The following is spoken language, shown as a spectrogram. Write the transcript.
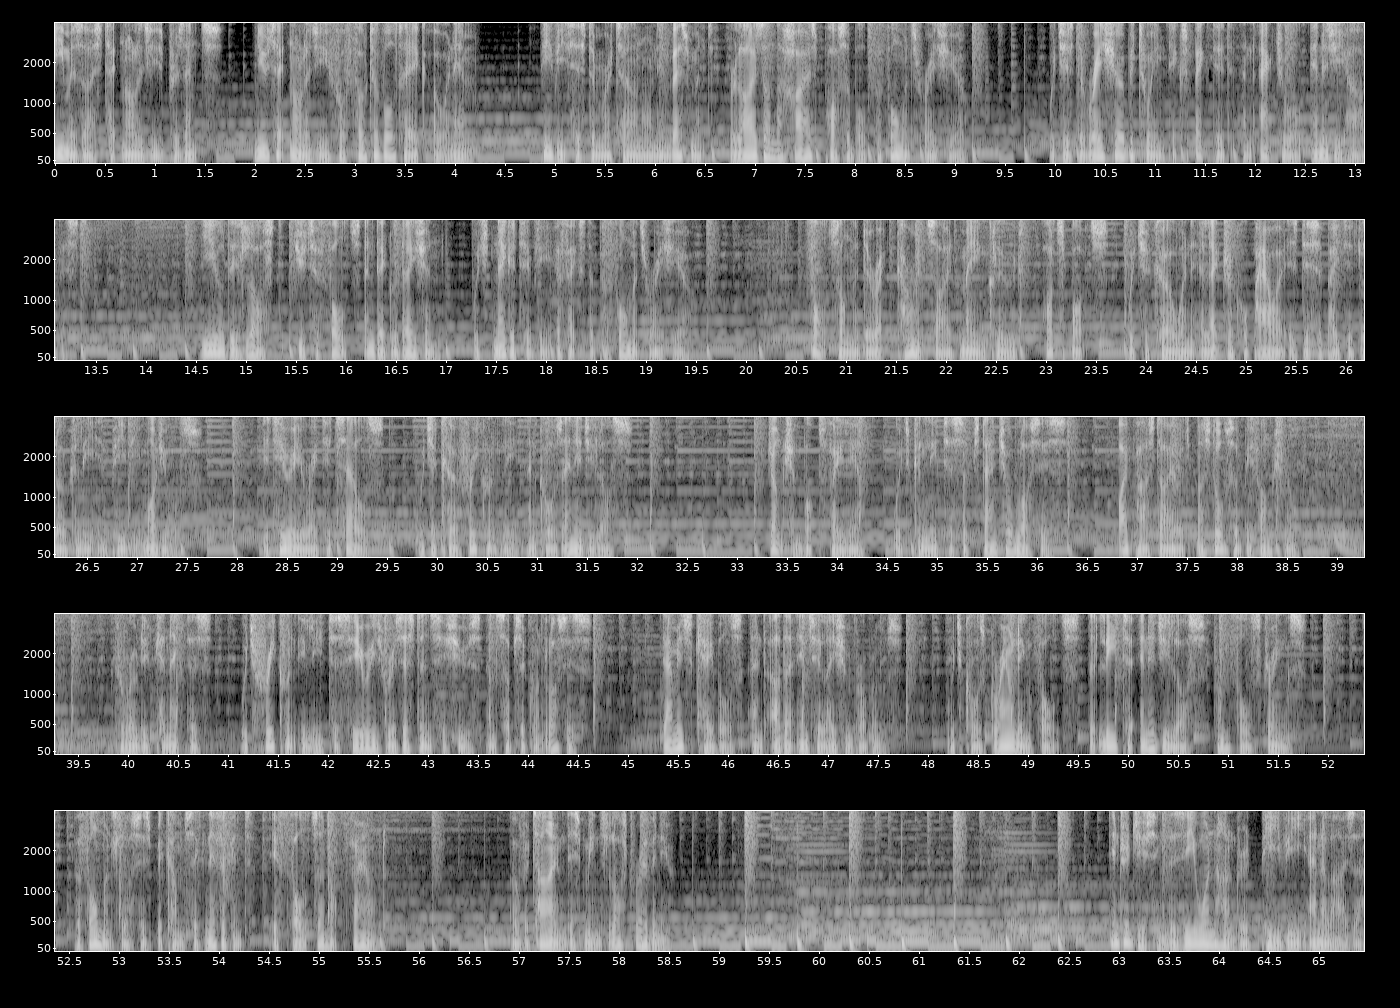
Emazys Technologies presents new technology for photovoltaic O&M. PV system return on investment relies on the highest possible performance ratio, which is the ratio between expected and actual energy harvest. Yield is lost due to faults and degradation, which negatively affects the performance ratio. Faults on the direct current side may include hotspots, which occur when electrical power is dissipated locally in PV modules, deteriorated cells, which occur frequently and cause energy loss, junction box failure, which can lead to substantial losses. Bypass diodes must also be functional. Corroded connectors, which frequently lead to series resistance issues and subsequent losses. Damaged cables and other insulation problems, which cause grounding faults that lead to energy loss from full strings. Performance losses become significant if faults are not found. Over time, this means lost revenue. Introducing the Z100 PV Analyzer.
